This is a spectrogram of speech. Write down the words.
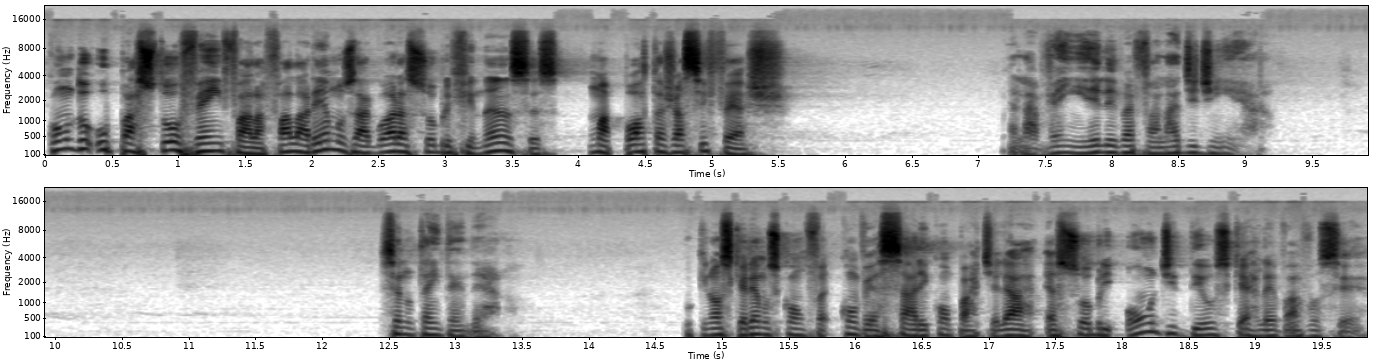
quando o pastor vem e fala, falaremos agora sobre finanças, uma porta já se fecha. Aí lá vem ele e vai falar de dinheiro. Você não está entendendo. O que nós queremos conversar e compartilhar é sobre onde Deus quer levar você.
